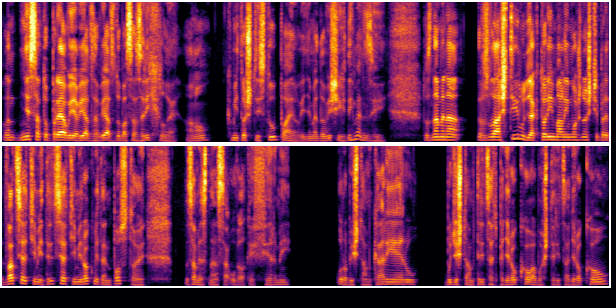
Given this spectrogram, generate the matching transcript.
Len dnes sa to prejavuje viac a viac, doba sa zrychluje, áno? Kmitočty stúpajú, ideme do vyšších dimenzií. To znamená, Zvlášť tí ľudia, ktorí mali možno ešte pred 20-30 rokmi ten postoj, zamestná sa u veľkej firmy, urobíš tam kariéru, budeš tam 35 rokov alebo 40 rokov,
